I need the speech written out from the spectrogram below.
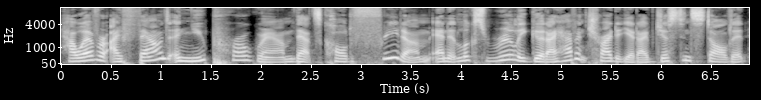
However, I found a new program that's called Freedom and it looks really good. I haven't tried it yet. I've just installed it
